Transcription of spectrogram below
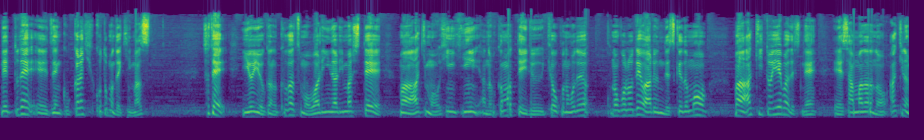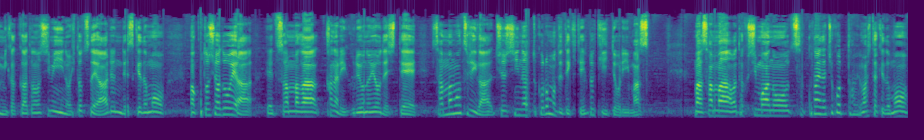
ネットで、え全国から聞くこともできます。さて、いよいよあの9月も終わりになりまして、まあ、秋も日に日にあの深まっている今日この頃でこの頃ではあるんですけども、まあ、秋といえばですね、えーサンマなどの秋の味覚が楽しみの一つではあるんですけども、まあ、今年はどうやら、えーとサンマがかなり不良のようでして、サンマ祭りが中止になるところも出てきていると聞いております。まあ、サンマ、私もあの、この間ちょこっと食べましたけども、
